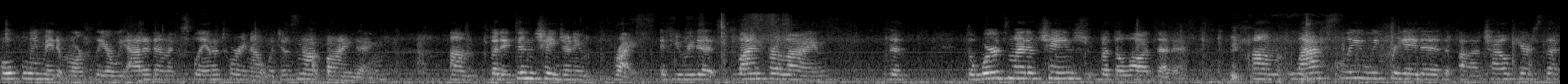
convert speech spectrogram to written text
hopefully made it more clear. We added an explanatory note, which is not binding. Um, but it didn't change any rights. If you read it line for line, the, the words might have changed, but the law didn't. Um, lastly, we created, uh, childcare sec,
